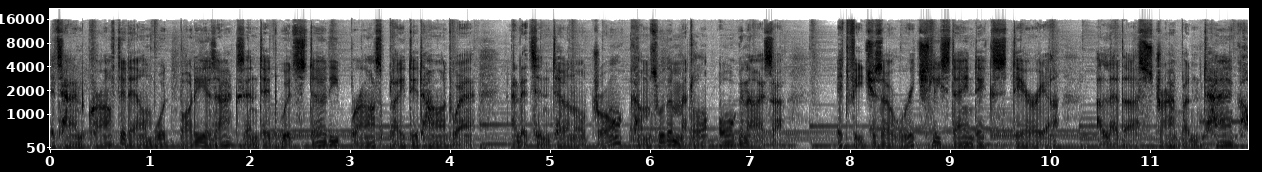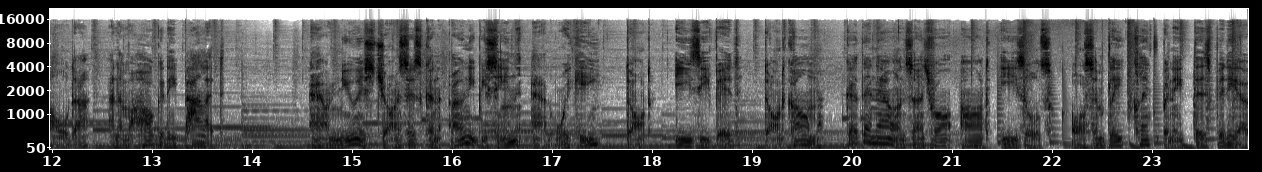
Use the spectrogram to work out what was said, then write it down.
Its handcrafted elmwood body is accented with sturdy brass-plated hardware, and its internal drawer comes with a metal organizer. It features a richly stained exterior, a leather strap and tag holder, and a mahogany palette. Our newest choices can only be seen at Go there now and search for art easels or simply click beneath this video.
